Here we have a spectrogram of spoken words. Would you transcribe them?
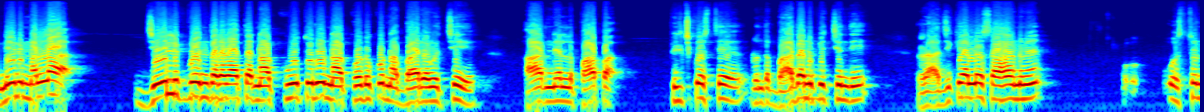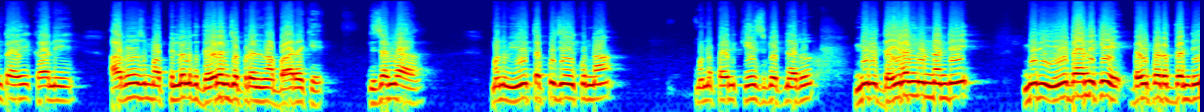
నేను మళ్ళా జైలుకి పోయిన తర్వాత నా కూతురు నా కొడుకు నా భార్య వచ్చి ఆరు నెలల పాప. పిలుచుకొస్తే కొంత బాధ అనిపించింది. రాజకీయాల్లో సహనమే. వస్తుంటాయి. కానీ ఆ రోజు మా పిల్లలకు ధైర్యం చెప్పడం నా భార్యకి. నిజంగా మనం ఏ తప్పు చేయకున్నా మన పైన కేసు పెట్టినారు. మీరు ధైర్యంగా ఉండండి. మీరు ఏ దానికి భయపడొద్దండి.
